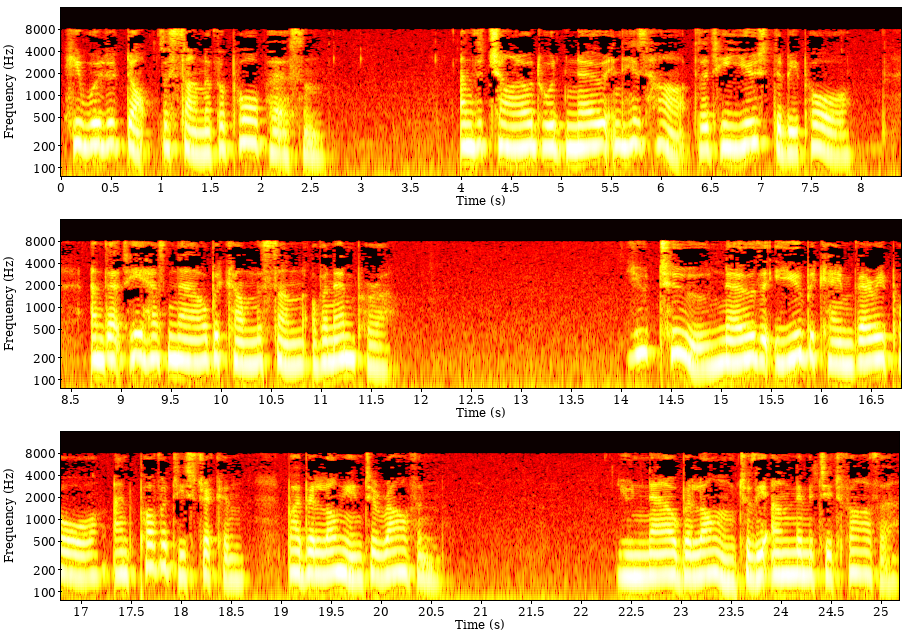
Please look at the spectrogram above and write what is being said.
he would adopt the son of a poor person. And the child would know in his heart that he used to be poor, and that he has now become the son of an emperor. You too know that you became very poor and poverty stricken by belonging to Ravan. You now belong to the unlimited Father.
